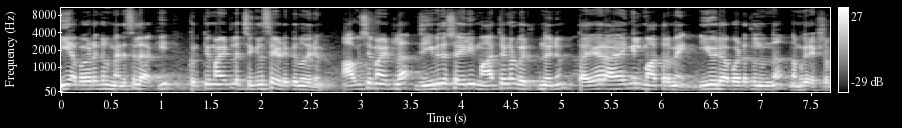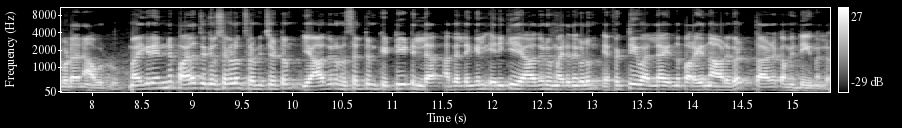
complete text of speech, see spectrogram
ഈ അപകടങ്ങൾ മനസ്സിലാക്കി കൃത്യമായിട്ടുള്ള ചികിത്സ എടുക്കുന്നതിനും ആവശ്യമായിട്ടുള്ള ജീവിതശൈലി മാറ്റങ്ങൾ വരുത്തുന്നതിനും തയ്യാറായെങ്കിൽ മാത്രമേ ഈ ഒരു അപകടത്തിൽ നിന്ന് നമുക്ക് രക്ഷപ്പെടാനാവുള്ളൂ. മൈഗ്രെയിനിന് പല ചികിത്സകളും ശ്രമിച്ചിട്ടും യാതൊരു റിസൾട്ടും കിട്ടിയിട്ടില്ല. അതല്ലെങ്കിൽ എനിക്ക് യാതൊരു മരുന്നുകളും എഫക്റ്റീവ് അല്ല എന്ന് പറയുന്ന ആളുകൾ താഴെ കമന്റ് ചെയ്യുമല്ലോ.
